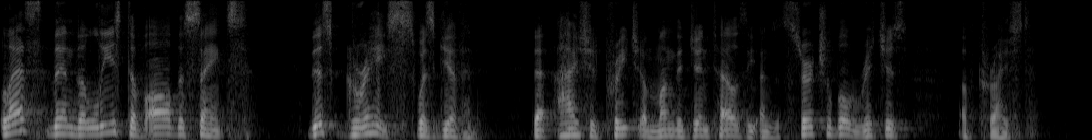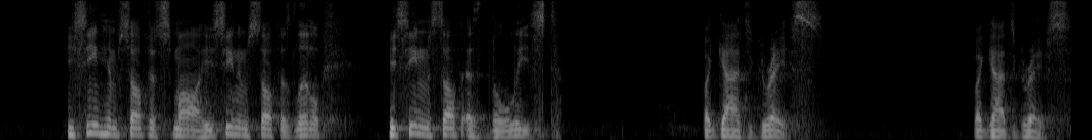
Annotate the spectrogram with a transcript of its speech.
less than the least of all the saints. This grace was given that I should preach among the Gentiles the unsearchable riches of Christ. He's seen himself as small, he's seen himself as little, he's seen himself as the least. But God's grace, but God's grace.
